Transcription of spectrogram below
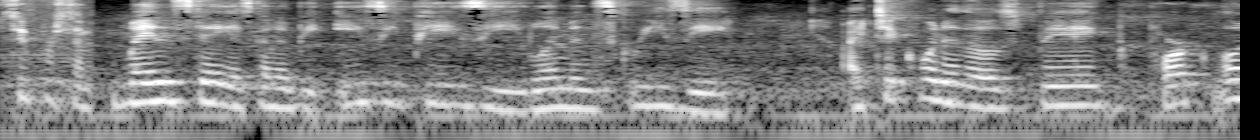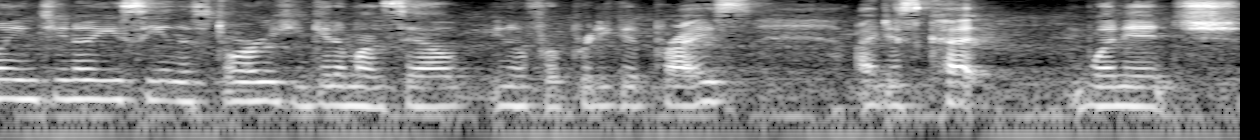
Super simple. Wednesday is gonna be easy peasy, lemon squeezy. I took one of those big pork loins, you know, you see in the store. You can get them on sale, you know, for a pretty good price. I just cut one inch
